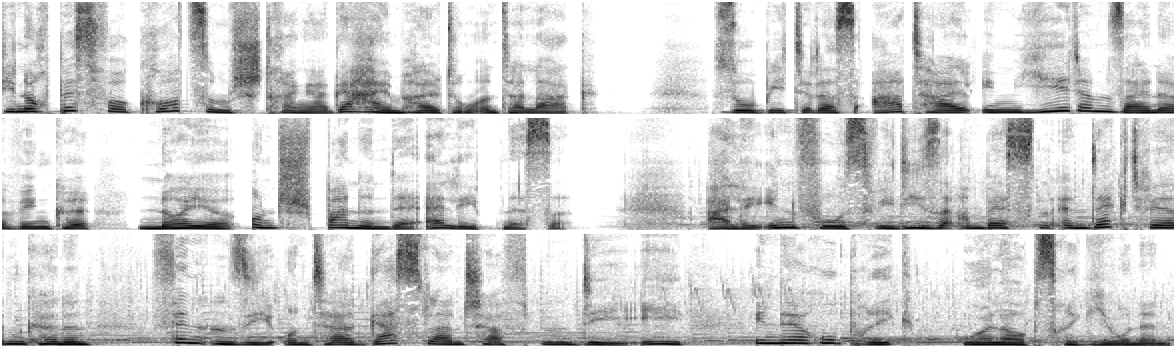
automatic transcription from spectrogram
die noch bis vor kurzem strenger Geheimhaltung unterlag. So bietet das Ahrtal in jedem seiner Winkel neue und spannende Erlebnisse. Alle Infos, wie diese am besten entdeckt werden können, finden Sie unter gastlandschaften.de in der Rubrik Urlaubsregionen.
